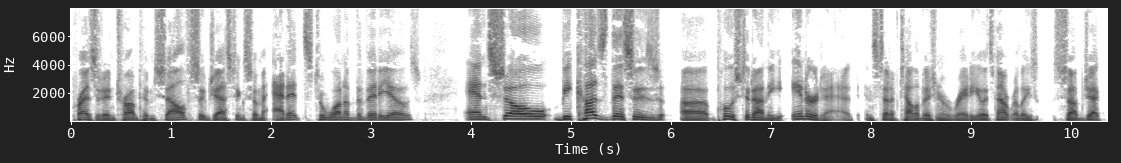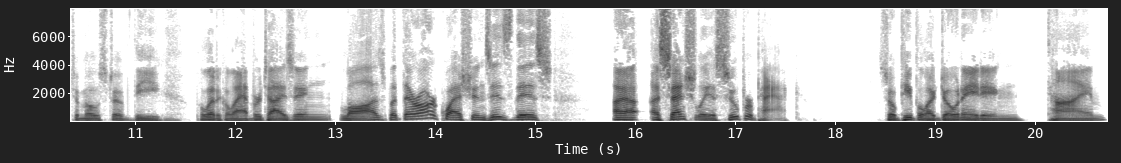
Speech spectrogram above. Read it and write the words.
President Trump himself suggesting some edits to one of the videos. And so, because this is uh, posted on the internet instead of television or radio, it's not really subject to most of the political advertising laws. But there are questions. Is this essentially a super PAC. So people are donating time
